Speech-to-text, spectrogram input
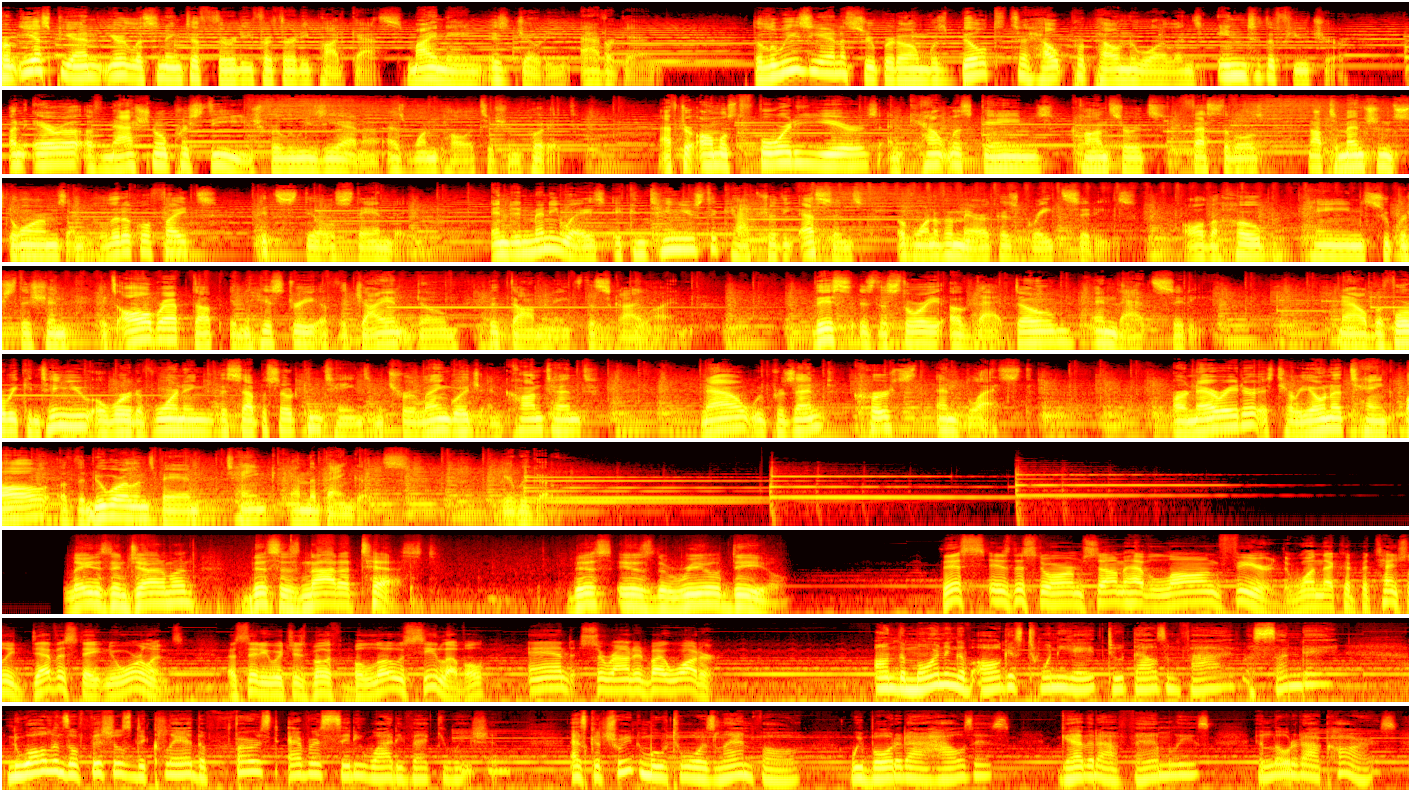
From ESPN, you're listening to 30 for 30 podcasts. My name is Jody Avirgan. The Louisiana Superdome was built to help propel New Orleans into the future, an era of national prestige for Louisiana, as one politician put it. After almost 40 years and countless games, concerts, festivals, not to mention storms and political fights, it's still standing. And in many ways, it continues to capture the essence of one of America's great cities. All the hope, pain, superstition, it's all wrapped up in the history of the giant dome that dominates the skyline. This is the story of that dome and that city. Now, before we continue, a word of warning this episode contains mature language and content. Now we present Cursed and Blessed. Our narrator is Tarriona Tank Ball of the New Orleans band Tank and the Bangas. Here we go. Ladies and gentlemen, this is not a test. This is the real deal. This is the storm some have long feared, the one that could potentially devastate New Orleans, a city which is both below sea level and surrounded by water. On the morning of August 28, 2005, a Sunday, New Orleans officials declared the first ever citywide evacuation. As Katrina moved towards landfall, we boarded our houses, gathered our families, and loaded our cars,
